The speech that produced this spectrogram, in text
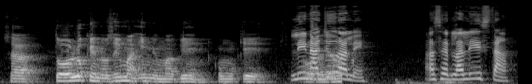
O sea, todo lo que no se imaginen, más bien. Como que. Lina, ayúdale a hacer la lista.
